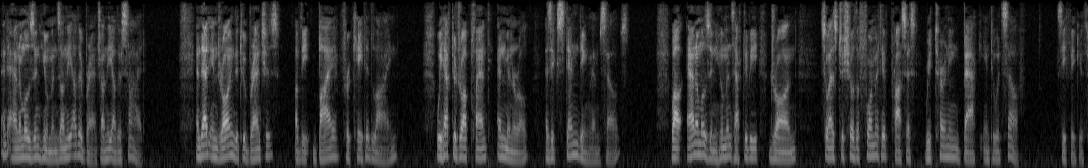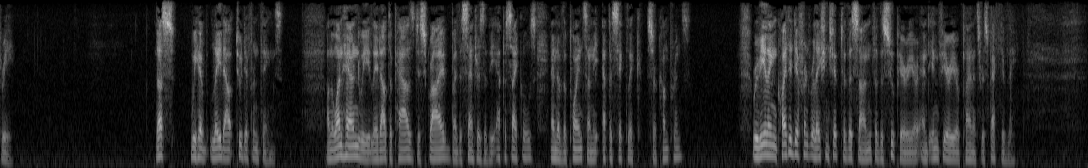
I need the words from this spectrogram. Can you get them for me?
and animals and humans on the other branch, on the other side? And that in drawing the two branches of the bifurcated line, we have to draw plant and mineral as extending themselves, while animals and humans have to be drawn so as to show the formative process returning back into itself. See Figure 3. Thus, we have laid out two different things. On the one hand, we laid out the paths described by the centers of the epicycles and of the points on the epicyclic circumference, revealing quite a different relationship to the Sun for the superior and inferior planets, respectively.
